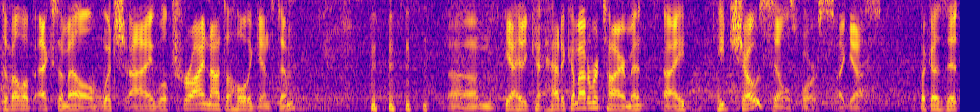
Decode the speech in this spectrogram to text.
develop XML, which I will try not to hold against him. um, yeah, he had to come out of retirement. I, he chose Salesforce, I guess, because it,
